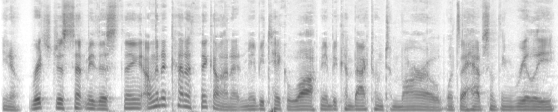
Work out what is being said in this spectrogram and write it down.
you know, Rich just sent me this thing. I'm going to kind of think on it and maybe take a walk, maybe come back to him tomorrow once I have something really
